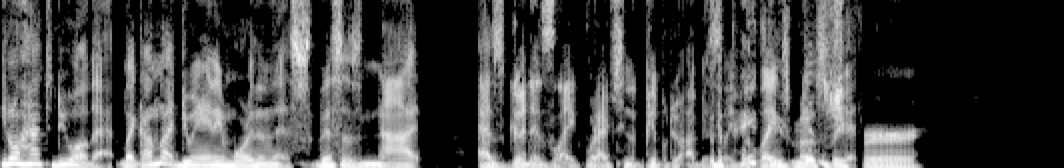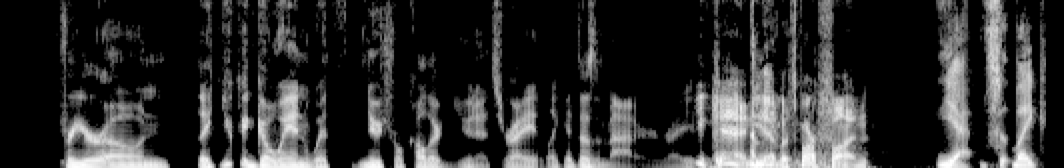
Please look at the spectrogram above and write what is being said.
you don't have to do all that. Like I'm not doing anything more than this. This is not as good as like what I've seen other people do, obviously. the But, like, painting's who gives mostly for for your own like you could go in with neutral colored units, right? Like it doesn't matter, right? You can, I yeah, mean- but it's more fun. Yeah, so like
